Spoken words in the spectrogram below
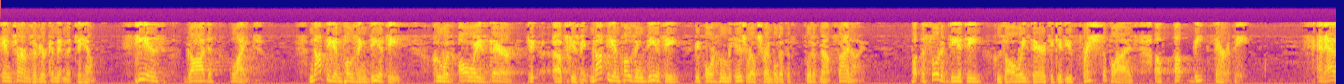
in terms of your commitment to him. He is God light. Not the imposing deity who was always there to, uh, excuse me, not the imposing deity before whom Israel trembled at the foot of Mount Sinai, but the sort of deity who's always there to give you fresh supplies of upbeat therapy. And as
